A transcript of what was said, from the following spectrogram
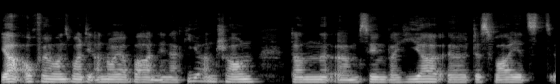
ja, auch wenn wir uns mal die erneuerbaren Energie anschauen, dann ähm, sehen wir hier, äh, das war jetzt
